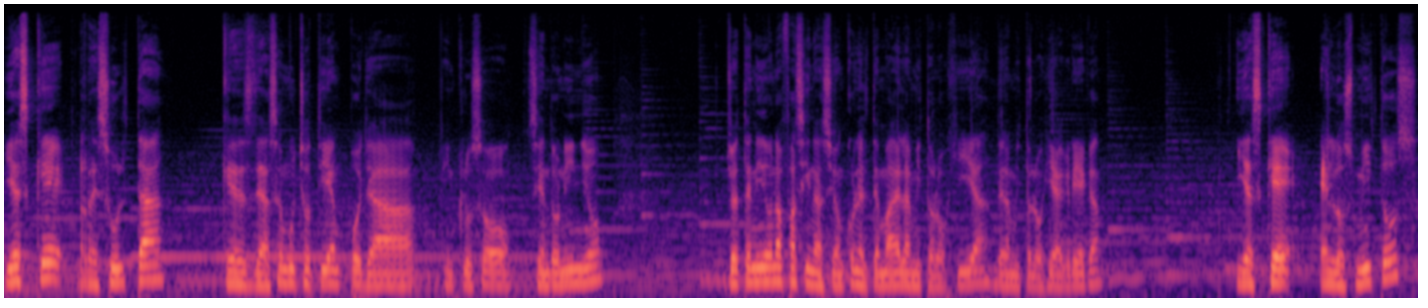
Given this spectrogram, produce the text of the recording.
Y es que resulta que desde hace mucho tiempo ya incluso siendo niño, yo he tenido una fascinación con el tema de la mitología, de la mitología griega. Y es que en los mitos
